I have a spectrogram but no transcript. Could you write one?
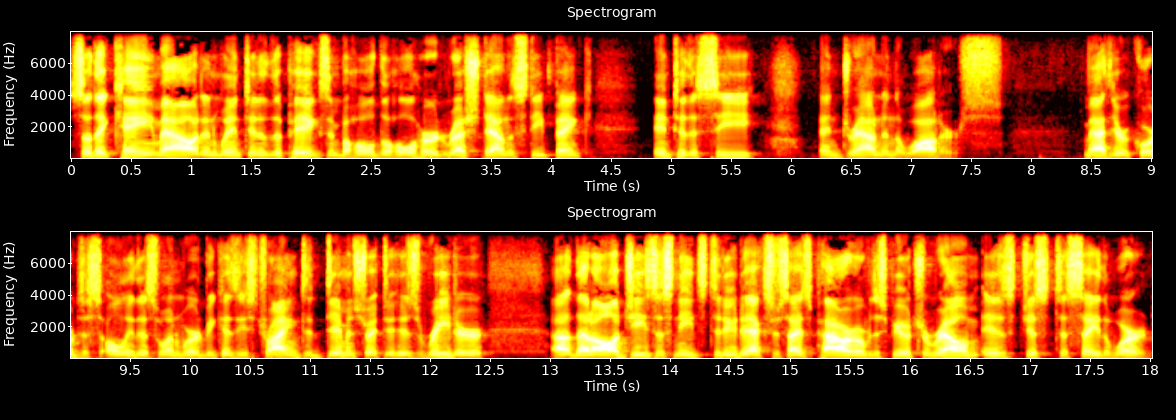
So they came out and went into the pigs, and behold, the whole herd rushed down the steep bank into the sea and drowned in the waters. Matthew records this, only this one word because he's trying to demonstrate to his reader uh, that all Jesus needs to do to exercise power over the spiritual realm is just to say the word.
